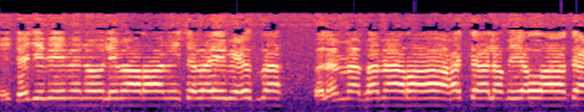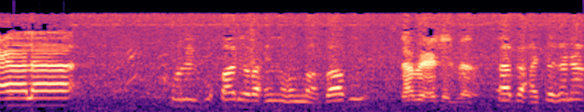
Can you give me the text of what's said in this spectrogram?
احتجبي منه لما رأى من شبهه بعتبه فلما فما راى حتى لقي الله تعالى. يقول البخاري رحمه الله باب تابع للباب تابع حدثنا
